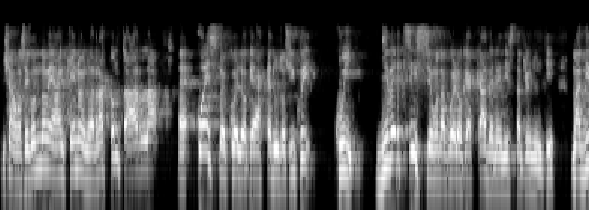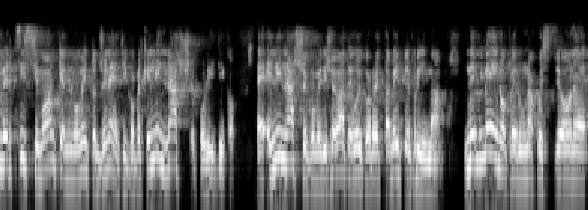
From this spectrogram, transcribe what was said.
diciamo, secondo me anche noi nel raccontarla, eh, questo è quello che è accaduto qui, qui, diversissimo da quello che accade negli Stati Uniti, ma diversissimo anche nel momento genetico, perché lì nasce politico. Eh, e lì nasce, come dicevate voi correttamente prima, nemmeno per una questione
